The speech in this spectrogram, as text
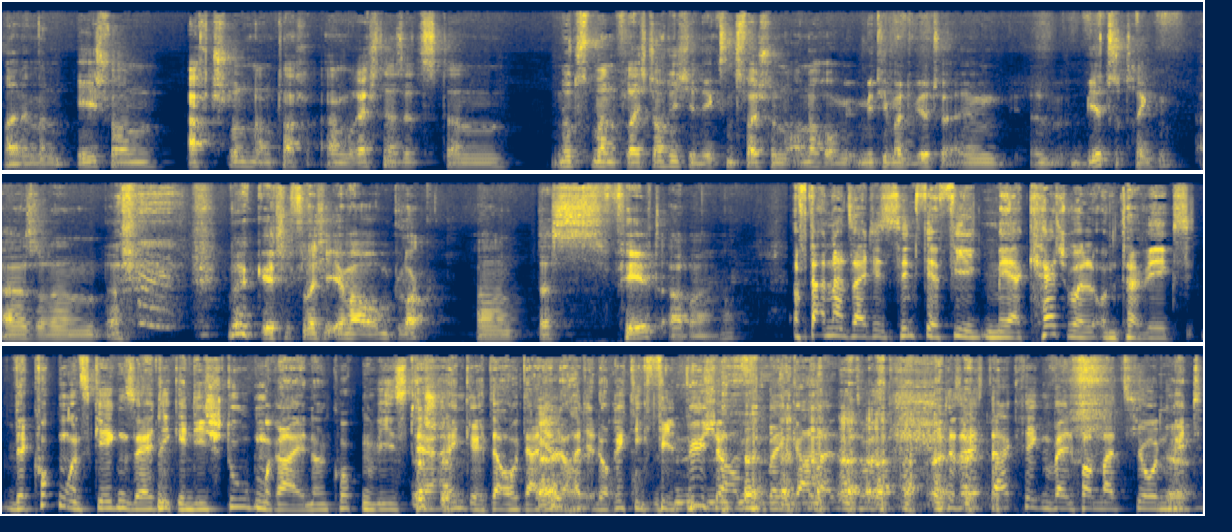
Weil wenn man eh schon acht Stunden am Tag am Rechner sitzt, dann nutzt man vielleicht doch nicht die nächsten zwei Stunden auch noch, um mit jemand virtuell ein Bier zu trinken, äh, sondern ne, geht vielleicht eher mal um den Block. Äh, das fehlt aber. Auf der anderen Seite sind wir viel mehr casual unterwegs. Wir gucken uns gegenseitig in die Stuben rein und gucken, wie es der eingerichtet. Auch Daniel ja. hat ja noch richtig viel Bücher auf dem Regal. Und so. Das heißt, da kriegen wir Informationen ja. mit.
